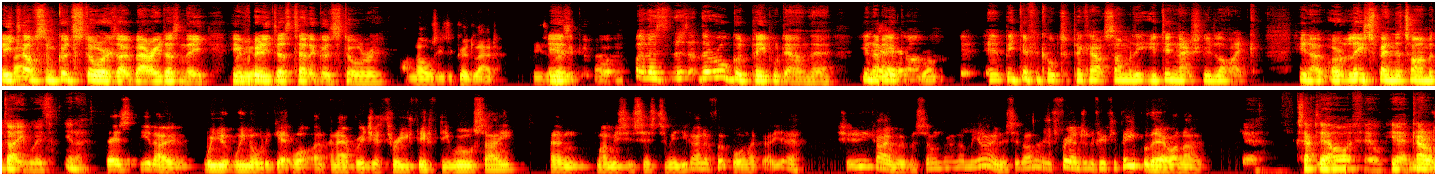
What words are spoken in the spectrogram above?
he man. tells some good stories, though, Barry, doesn't he? He Brilliant. really does tell a good story. Oh, Knowles, he's a good lad. He's a He is a good boy. But there's, there's, they're all good people down there. You know, Yeah, you can't, it'd be difficult to pick out somebody you didn't actually like, you know, or at least spend the time of day with, you know. there's you know we we normally get what an- average of 350 we'll say and my missus says to me you going to football and I go yeah she are you going with us I'm going on my own I said I know there's 350 people there I know Yeah, Exactly how I feel. Yeah, Carol,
